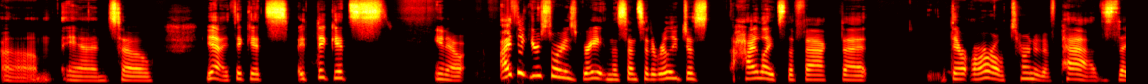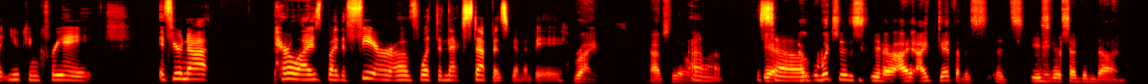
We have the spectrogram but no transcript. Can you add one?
Um and so yeah, I think it's I think it's you know, I think your story is great in the sense that it really just highlights the fact that there are alternative paths that you can create if you're not paralyzed by the fear of what the next step is going to be. Right. Absolutely. Uh, Yeah, so which is, you know, I, I get that it's it's easier said than done,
